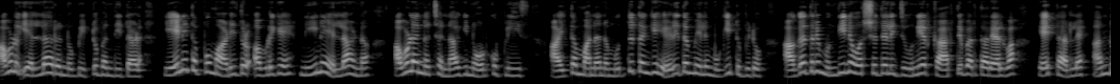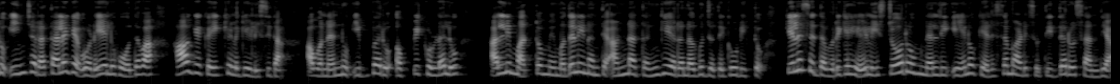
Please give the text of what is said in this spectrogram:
ಅವಳು ಎಲ್ಲರನ್ನು ಬಿಟ್ಟು ಬಂದಿದ್ದಾಳೆ. ಏನೇ ತಪ್ಪು ಮಾಡಿದ್ರು ಅವಳಿಗೆ ನೀನೇ ಎಲ್ಲ ಅಣ್ಣ. ಅವಳನ್ನು ಚೆನ್ನಾಗಿ ನೋಡ್ಕೊ ಪ್ಲೀಸ್. ಆಯ್ತಮ್ಮ, ನನ್ನ ಮುದ್ದು ತಂಗಿ ಹೇಳಿದ ಮೇಲೆ ಮುಗೀತು ಬಿಡು. ಹಾಗಾದರೆ ಮುಂದಿನ ವರ್ಷದಲ್ಲಿ ಜೂನಿಯರ್ ಕಾರ್ತಿ ಬರ್ತಾರೆ ಅಲ್ವಾ? ಏ ತರ್ಲೆ, ಅಂದು ಇಂಚರ ತಲೆಗೆ ಒಡೆಯಲು ಹೋದವ. ಹಾಗೆ ಕೈ ಕೆಳಗೆ ಇಳಿಸಿದ. ಅವನನ್ನು ಇಬ್ಬರು ಅಪ್ಪಿಕೊಳ್ಳಲು ಅಲ್ಲಿ ಮತ್ತೊಮ್ಮೆ ಮೊದಲಿನಂತೆ ಅಣ್ಣ ತಂಗಿಯರ ನಗು ಜೊತೆಗೂಡಿತ್ತು. ಕೆಲಸದವರಿಗೆ ಹೇಳಿ ಸ್ಟೋರ್ ರೂಮ್ನಲ್ಲಿ ಏನೋ ಕೆಲಸ ಮಾಡಿಸುತ್ತಿದ್ದರು ಸಂಧ್ಯಾ,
